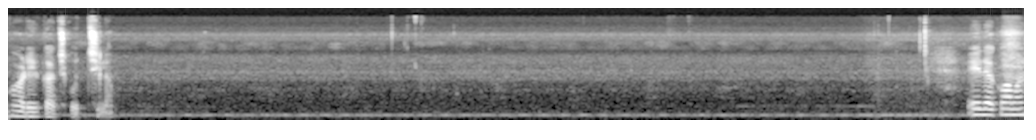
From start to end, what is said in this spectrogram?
ঘরের কাজ করছিলাম। এই দেখো আমার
